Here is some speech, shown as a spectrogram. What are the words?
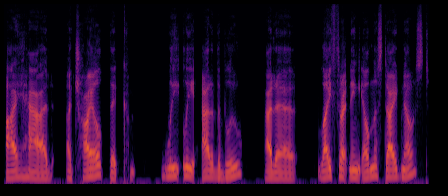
I had a child that completely out of the blue had a life threatening illness diagnosed.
